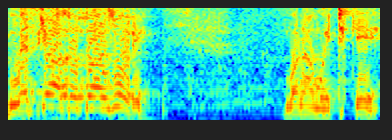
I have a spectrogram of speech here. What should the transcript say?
Mmesikia watoto wazuri? Mbona amwitikii enyi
